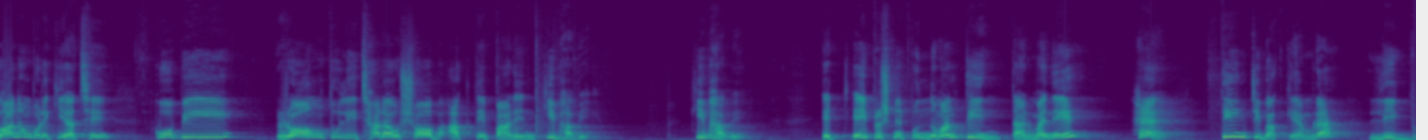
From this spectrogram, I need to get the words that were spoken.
গ নম্বরে কি আছে? কবি রং তুলি ছাড়াও সব আঁকতে পারেন কীভাবে? কীভাবে? এই প্রশ্নের পূর্ণমান তিন, তার মানে হ্যাঁ তিনটি বাক্যে আমরা লিখব।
